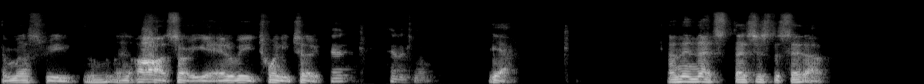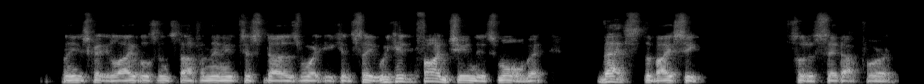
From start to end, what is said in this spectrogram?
it must be oh sorry, yeah, it'll be 22. 10, 10 o'clock. Yeah. And then that's that's just the setup. Then you just got your labels and stuff, and then it just does what you can see. We could fine tune this more, but that's the basic sort of setup for it.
